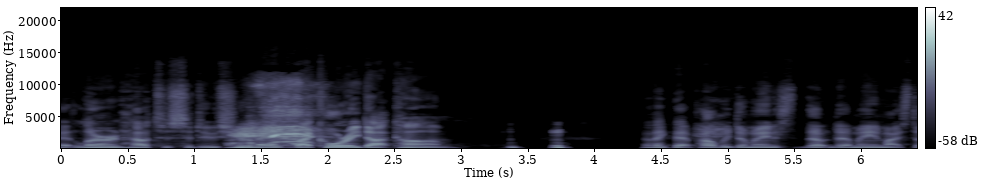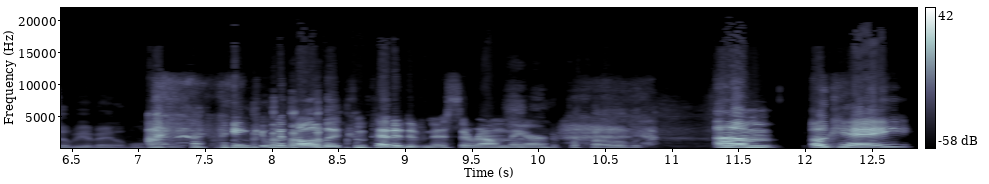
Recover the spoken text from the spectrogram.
at learn how to seduce your mate by Corey.com. I think that probably domain is that domain might still be available. I, I think with all the competitiveness around there. probably. Um, okay,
